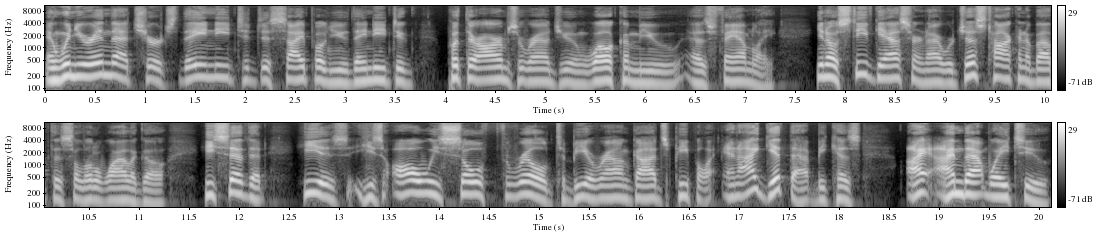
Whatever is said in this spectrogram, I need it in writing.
And when you're in that church, they need to disciple you. They need to put their arms around you and welcome you as family. You know, Steve Gasser and I were just talking about this a little while ago. He said that he is he's always so thrilled to be around God's people. And I get that because I I'm that way too.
